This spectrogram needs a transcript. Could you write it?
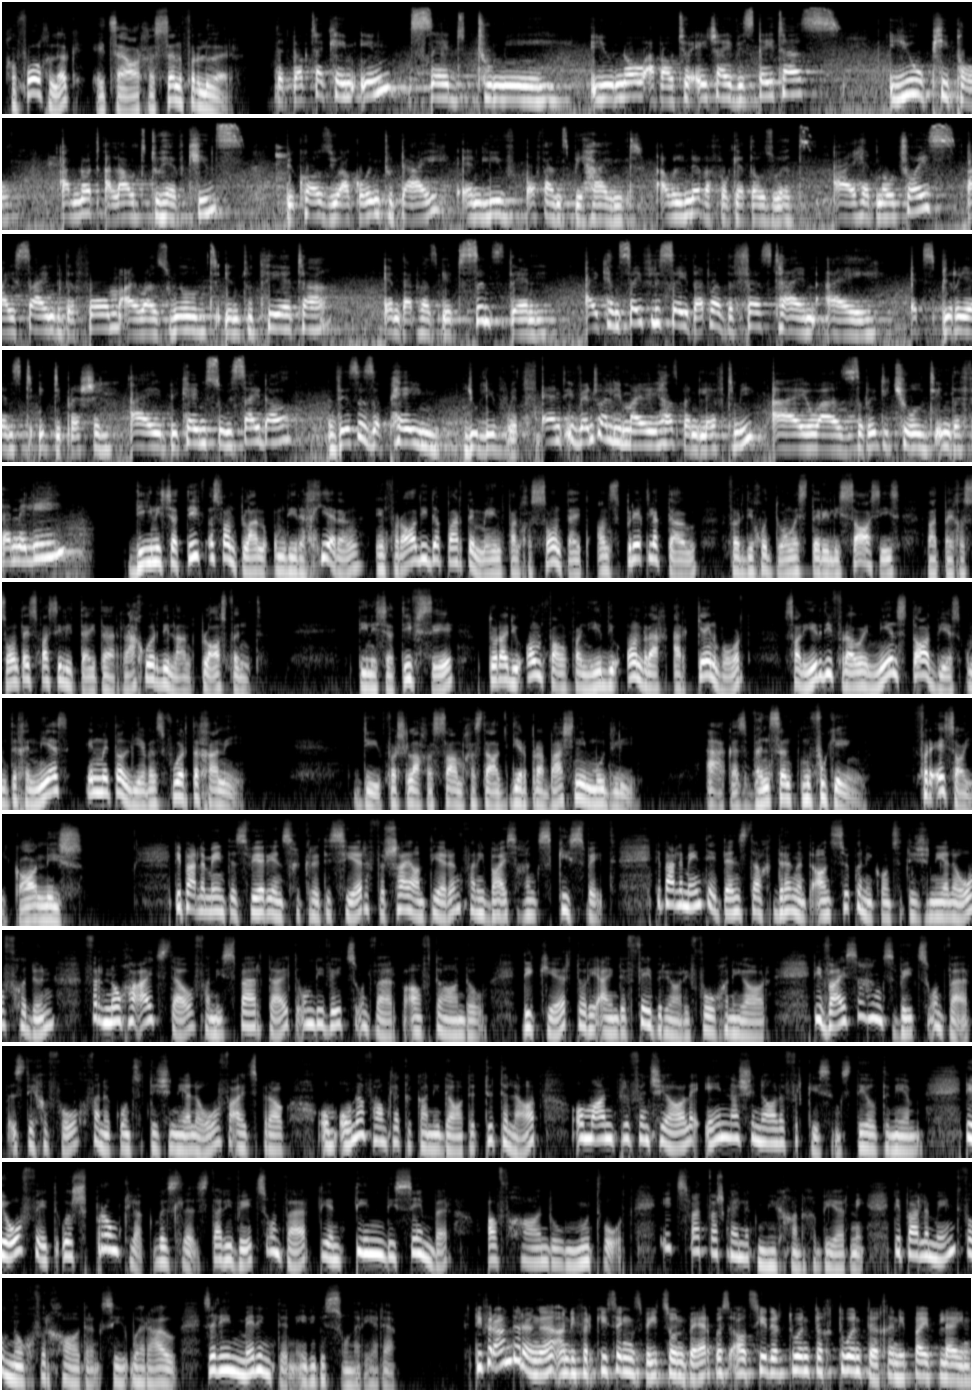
Gevolglik het sy haar gesin verloor. The doctor came in, said to me, You know about your HIV status. You people are not allowed to have kids. Because you are going to die and leave orphans behind. I will never forget those words. I had no choice. I signed the form, I was willed into theatre, and that was it. Since then, I can safely say that was the first time I experienced depression. I became suicidal. This is a pain you live with. And eventually, my husband left me. I was ridiculed in the family. Die inisiatief is van plan om die regering en veral die departement van gesondheid aanspreeklik te hou vir die gedwonge sterilisasies wat by gesondheidsfasiliteite regoor die land plaasvind. Die inisiatief sê totdat die omvang van hierdie onreg erken word, sal hierdie vroue nie in staat wees om te genees en met hul lewens voort te gaan nie. Die verslag is saamgestel deur Prabashni Mudli. Ek is Vincent Mufokeng vir SAK nuus. Die parlement is weer eens gekritiseer vir sy hantering van die wysigingskieswet. Die parlement het Dinsdag dringend aansoek aan die konstitusionele hof gedoen vir nog 'n uitstel van die spertyd om die wetsontwerp af te handel, die keer tot die einde Februarie volgende jaar. Die wysigingswetsontwerp is die gevolg van 'n konstitusionele hofuitspraak om onafhanklike kandidaate toe te laat om aan provinsiale en nasionale verkiesings deel te neem. Die hof het oorspronklik beslis dat die wetsontwerp teen 10 Desember afgehandel moet word. Iets wat waarskynlik nie gaan gebeur nie. Die parlement wil nog vergaderings hieroor hou. Celine Merrington het die besonderhede. Die veranderinge aan die verkiesingswetsontwerp is al sedert 2020 in die pyplyn.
